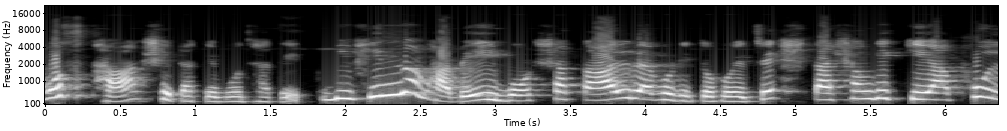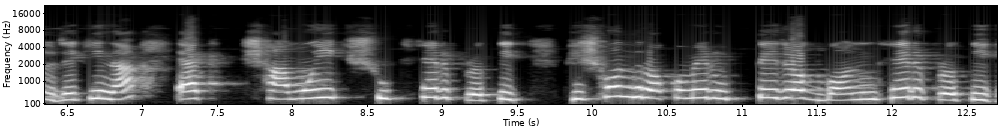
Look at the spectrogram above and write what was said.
অবস্থা সেটাকে বোঝাতে। বিভিন্নভাবে এই বর্ষাকাল ব্যবহৃত হয়েছে। তার সঙ্গে কেয়া ফুল যে কিনা এক সাময়িক সুখের প্রতীক, ভীষণ রকমের উত্তেজক গন্ধের প্রতীক।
